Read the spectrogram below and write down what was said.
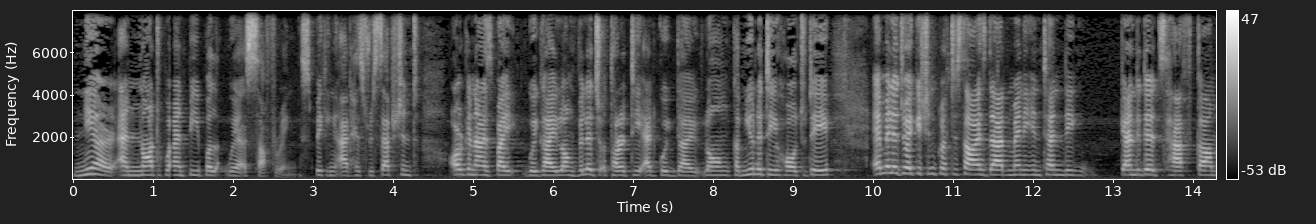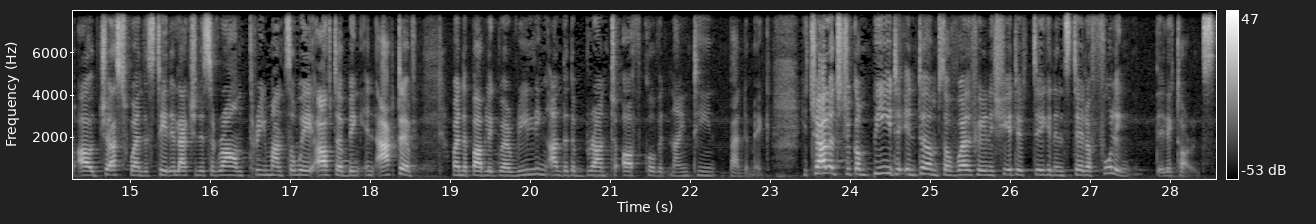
near and not when people were suffering. Speaking at his reception organized by Guigailong Village Authority at Guigailong Community Hall today, MLA Joy criticized that many intending candidates have come out just when the state election is around three months away after being inactive when the public were reeling under the brunt of COVID-19 pandemic. He challenged to compete in terms of welfare initiatives taken instead of fooling the electorates,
